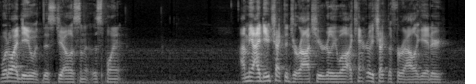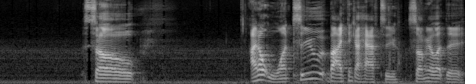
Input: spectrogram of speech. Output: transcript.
What do I do with this Jellicent at this point? I mean, I do check the Jirachi really well. I can't really check the Feraligatr. So, I don't want to, but I think I have to. So I'm going to let the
